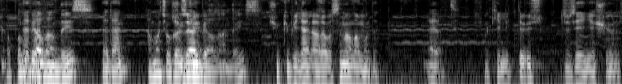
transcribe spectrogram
Kapalı Neden? bir alandayız Neden? ama çok Çünkü- özel bir alandayız. Çünkü Bilal arabasını alamadı. Evet. Fakirlikte üst düzey yaşıyoruz.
